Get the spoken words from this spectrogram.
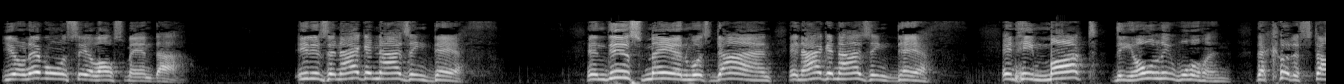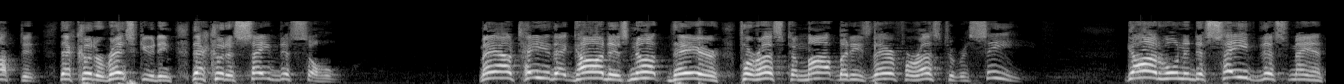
You don't ever want to see a lost man die. It is an agonizing death. And this man was dying an agonizing death. And he mocked the only one that could have stopped it, that could have rescued him, that could have saved his soul. May I tell you that God is not there for us to mock, but He's there for us to receive. God wanted to save this man,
